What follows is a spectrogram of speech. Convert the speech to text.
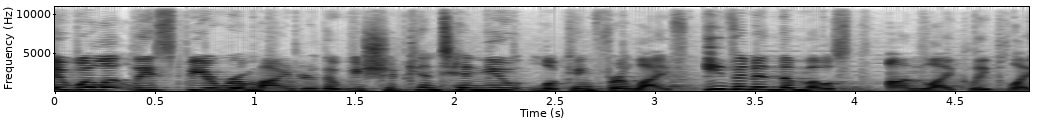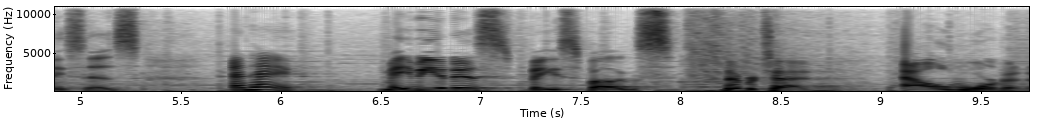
it will at least be a reminder that we should continue looking for life even in the most unlikely places. And hey, maybe it is space bugs. Number 10. Al Warden,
